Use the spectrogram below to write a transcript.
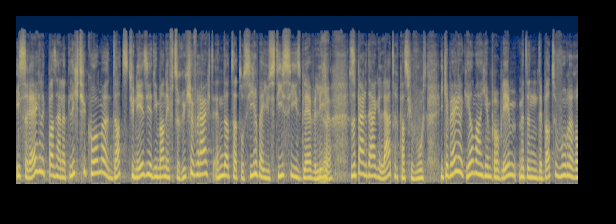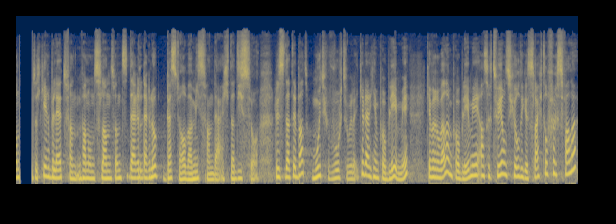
is er eigenlijk pas aan het licht gekomen dat Tunesië die man heeft teruggevraagd en dat dat dossier bij justitie is blijven liggen. Ja. Dat is een paar dagen later pas gevoerd. Ik heb eigenlijk helemaal geen probleem met een debat te voeren rond het keerbeleid van, van ons land. Want daar, daar loopt best wel wat mis vandaag. Dat is zo. Dus dat debat moet gevoerd worden. Ik heb daar geen probleem mee. Ik heb er wel een probleem mee als er twee onschuldige slachtoffers vallen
